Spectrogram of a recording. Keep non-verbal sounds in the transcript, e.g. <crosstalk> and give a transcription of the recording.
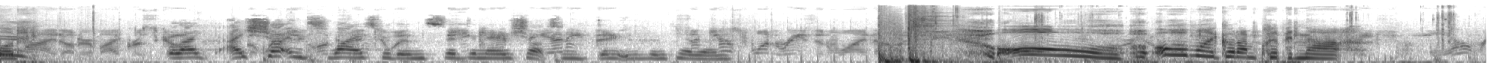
Good. Well, I, I shot him twice with incendiary shots and didn't even kill him. <gasps> Oh! Oh my god, I'm clipping that.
